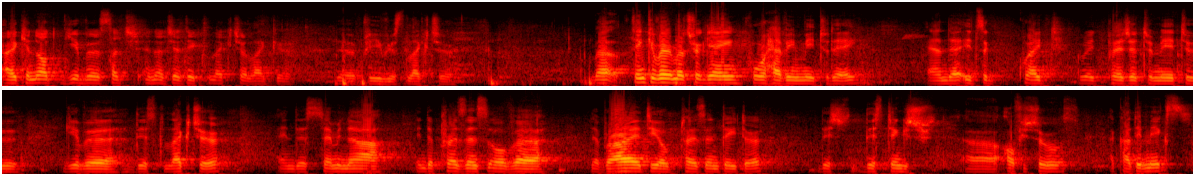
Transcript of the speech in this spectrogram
I cannot give uh, such energetic lecture like uh, the previous lecture. But thank you very much again for having me today. And uh, it's a quite great pleasure to me to give uh, this lecture and this seminar in the presence of uh, the variety of presentators, dis distinguished officials, academics,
